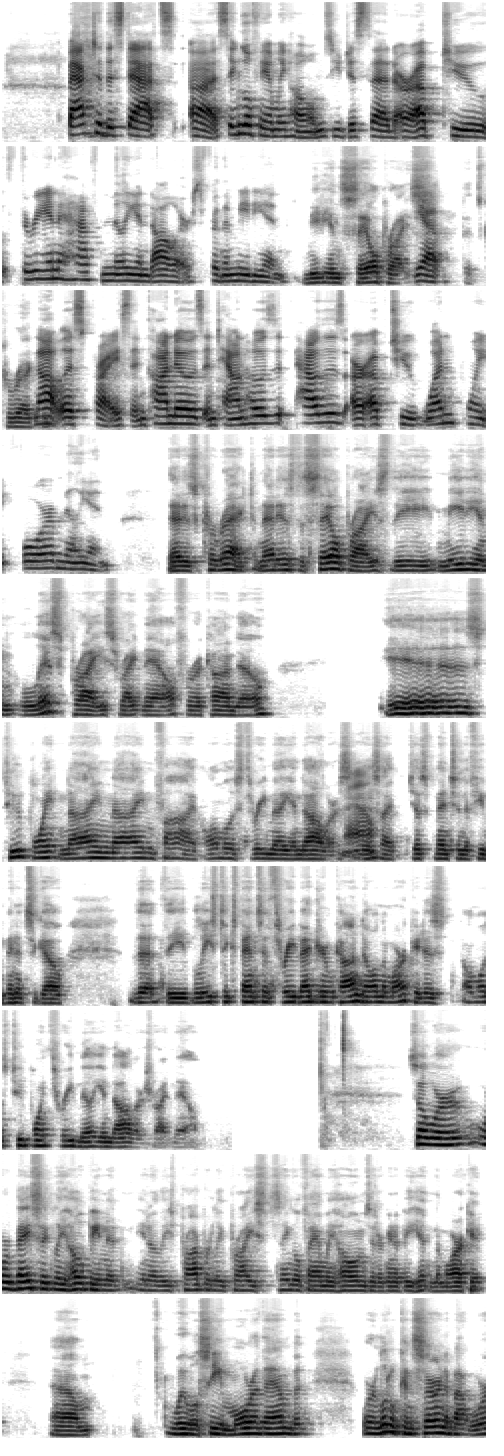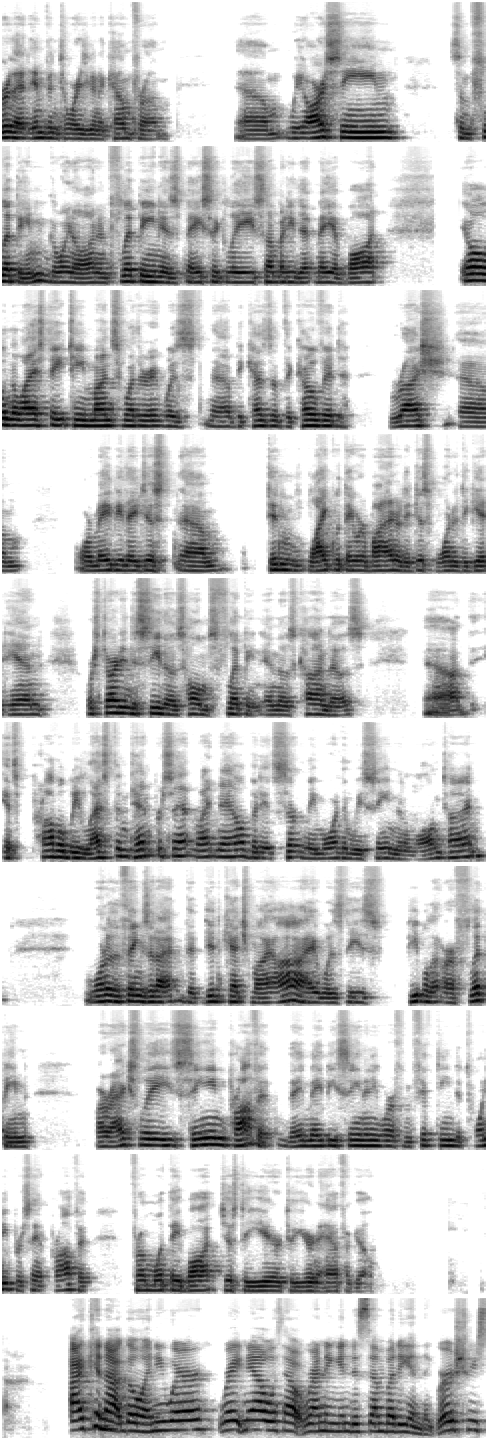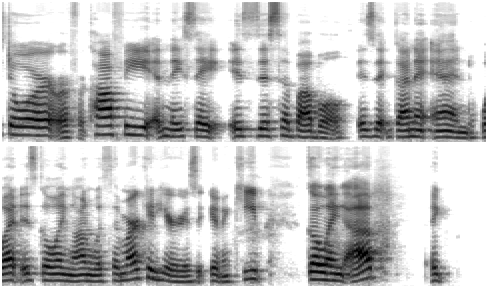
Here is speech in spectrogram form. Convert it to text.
Back to the stats, uh, single family homes, you just said are up to three and a half million dollars for the median. Median sale price. Yep. That's correct. Not list price. And condos and townhouses houses are up to 1.4 million. That is correct. And that is the sale price. The median list price right now for a condo is 2.995, almost $3 million. Wow. As I just mentioned a few minutes ago, the, the least expensive three bedroom condo on the market is almost $2.3 million right now. So we're we're basically hoping that you know these properly priced single family homes that are going to be hitting the market, um, we will see more of them. But we're a little concerned about where that inventory is going to come from. Um, we are seeing some flipping going on, and flipping is basically somebody that may have bought, oh, in the last 18 months, whether it was uh, because of the COVID rush, um, or maybe they just um, didn't like what they were buying or they just wanted to get in. We're starting to see those homes flipping and those condos. Uh, it's probably less than 10% right now, but it's certainly more than we've seen in a long time. One of the things that I that did catch my eye was these people that are flipping are actually seeing profit. They may be seeing anywhere from 15 to 20% profit from what they bought just a year to a year and a half ago. I cannot go anywhere right now without running into somebody in the grocery store or for coffee and they say, Is this a bubble? Is it going to end? What is going on with the market here? Is it going to keep going up?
